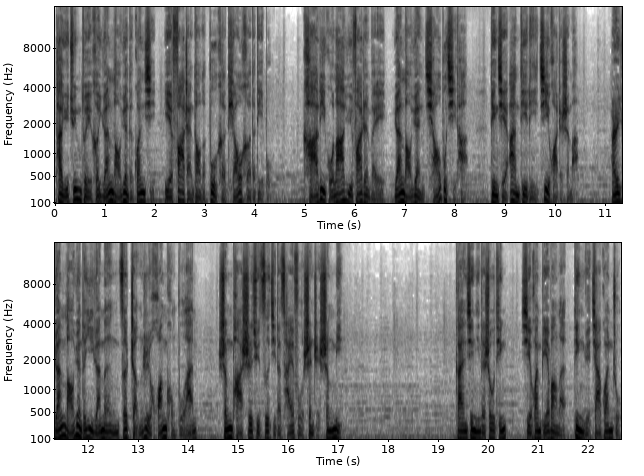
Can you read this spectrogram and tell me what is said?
他与军队和元老院的关系也发展到了不可调和的地步。卡利古拉愈发认为元老院瞧不起他，并且暗地里计划着什么。而元老院的议员们则整日惶恐不安，生怕失去自己的财富甚至生命。感谢您的收听，喜欢别忘了订阅加关注，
